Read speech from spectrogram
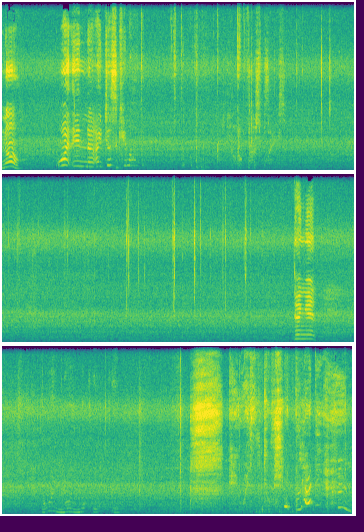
No! What in the... I just came out of the first place. Dang it! No, I'm not. I'm not supposed to. Hey, where's the use your bloody hand?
